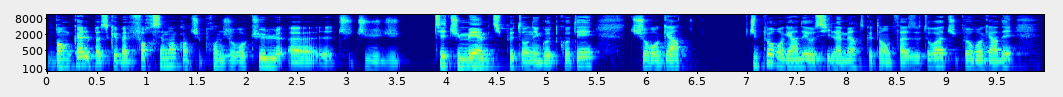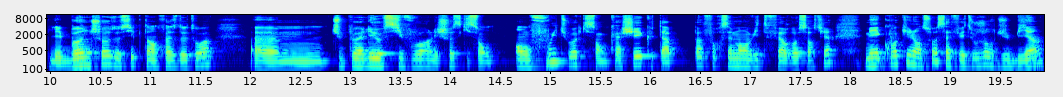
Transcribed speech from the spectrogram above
bancal parce que bah, forcément, quand tu prends du recul, euh, tu, tu, mets un petit peu ton ego de côté, tu regardes tu peux regarder aussi la merde que tu as en face de toi, tu peux regarder les bonnes choses aussi que tu as en face de toi, tu peux aller aussi voir les choses qui sont enfouies, tu vois, qui sont cachées, que tu n'as pas forcément envie de faire ressortir, mais quoi qu'il en soit, ça fait toujours du bien,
